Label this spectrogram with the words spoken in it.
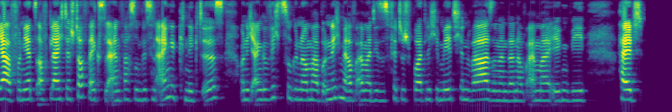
ja, von jetzt auf gleich der Stoffwechsel einfach so ein bisschen eingeknickt ist und ich an Gewicht zugenommen habe und nicht mehr auf einmal dieses fitte sportliche Mädchen war, sondern dann auf einmal irgendwie halt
